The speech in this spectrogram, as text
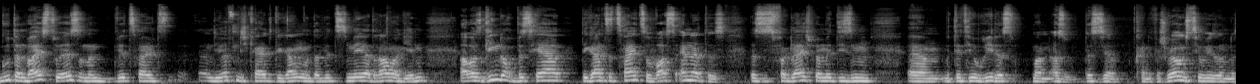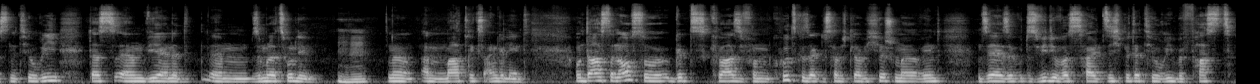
gut, dann weißt du es und dann wird es halt an die Öffentlichkeit gegangen und dann wird es mega Drama geben. Aber es ging doch bisher die ganze Zeit so. Was ändert es? Das ist vergleichbar mit diesem, ähm, mit der Theorie, dass man, also das ist ja keine Verschwörungstheorie, sondern das ist eine Theorie, dass ähm, wir in einer ähm, Simulation leben. Mhm. Ne, an Matrix angelehnt. Und da ist dann auch so, gibt es quasi von kurz gesagt, das habe ich glaube ich hier schon mal erwähnt, ein sehr, sehr gutes Video, was halt sich mit der Theorie befasst,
